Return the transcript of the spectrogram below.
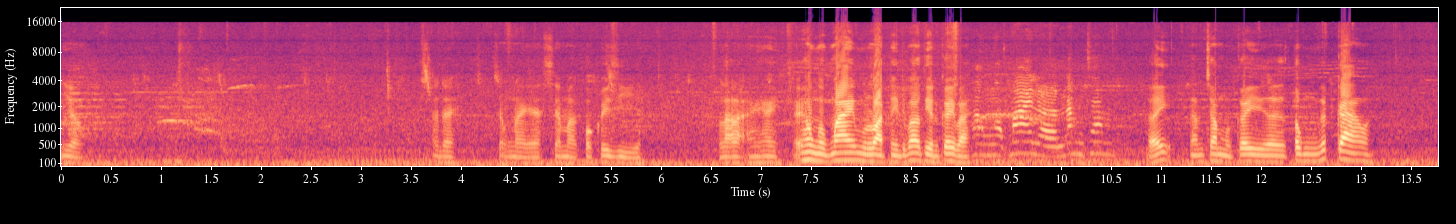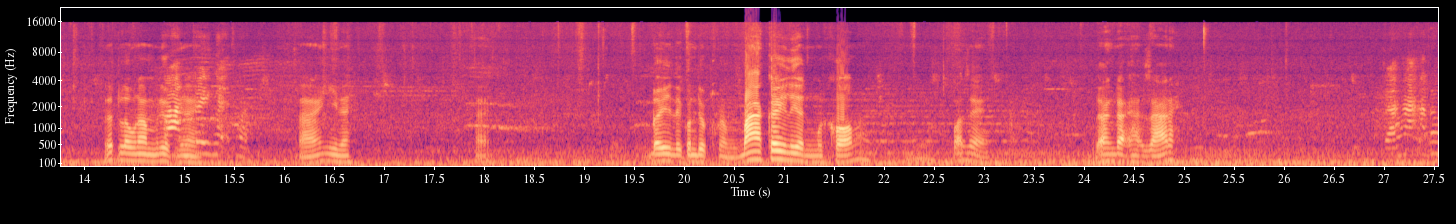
Nhiều. Ở đây trong này xem mà có cây gì lạ lạ hay hay. Đấy hồng ngọc mai một loạt này thì bao tiền cây bà? Hồng ngọc mai là 500 đấy 500 một cây ờ, tông rất cao rất lâu năm mới được như này. cây nghệ thuật. Đấy nhìn này. Đấy. đây lại còn được khoảng 3 cây liền một khóm. Quá rẻ. Đang đại hạ giá này. Giá hạ đâu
